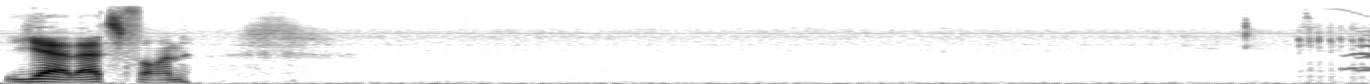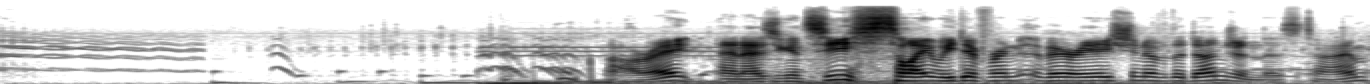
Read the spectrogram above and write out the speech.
yeah, that's fun. Alright, and as you can see, slightly different variation of the dungeon this time.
